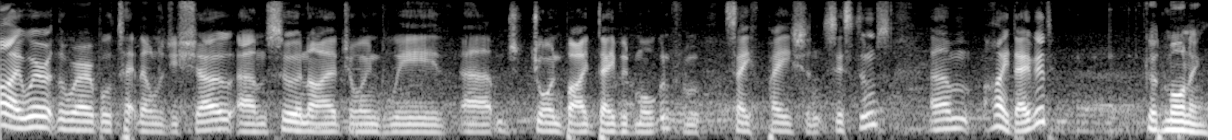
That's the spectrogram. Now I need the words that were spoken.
Hi, we're at the Wearable Technology Show. Um, Sue and I are joined with uh, joined by David Morgan from Safe Patient Systems. Um, hi, David. Good morning.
